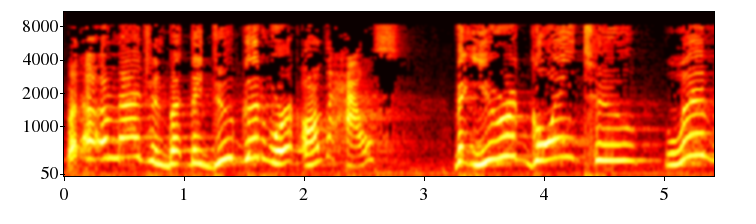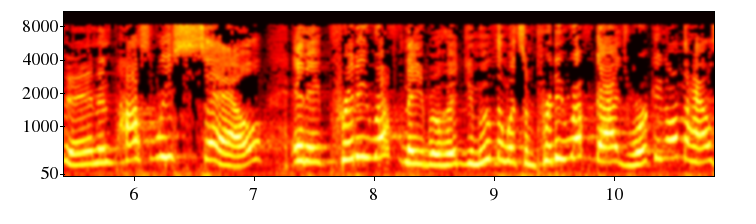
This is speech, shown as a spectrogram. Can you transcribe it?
But uh, imagine, but they do good work on the house that you're going to live in and possibly sell in a pretty rough neighborhood. You move them with some pretty rough guys working on the house.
